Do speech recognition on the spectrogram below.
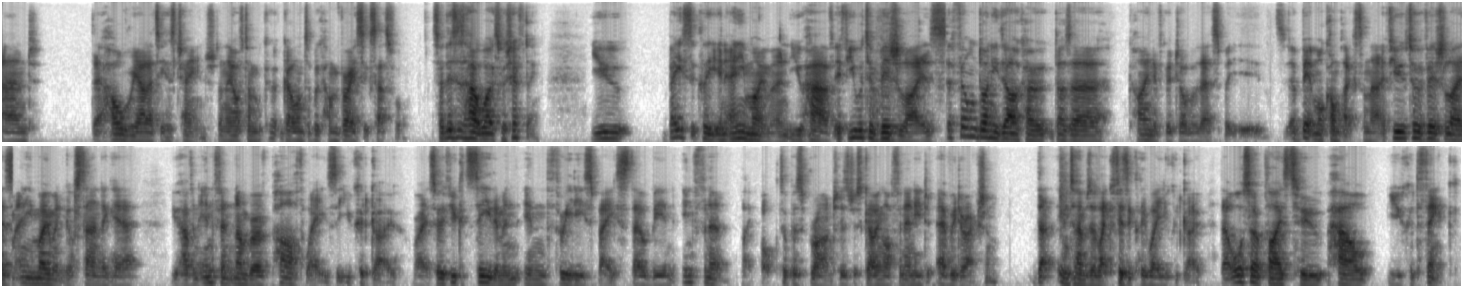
and their whole reality has changed. And they often go on to become very successful. So, this is how it works with shifting. You basically, in any moment, you have, if you were to visualize, the film Donnie Darko does a kind of good job of this, but it's a bit more complex than that. If you were to visualize any moment you're standing here, you have an infinite number of pathways that you could go, right? So if you could see them in, in 3D space, there would be an infinite like octopus branches just going off in any every direction. That in terms of like physically where you could go. That also applies to how you could think,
